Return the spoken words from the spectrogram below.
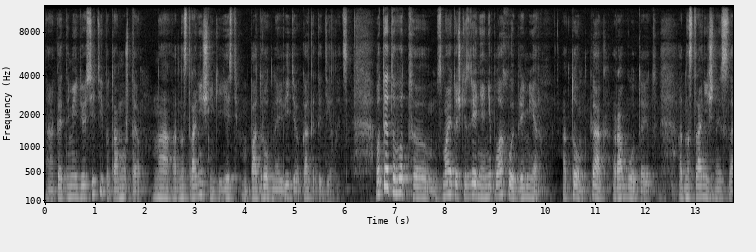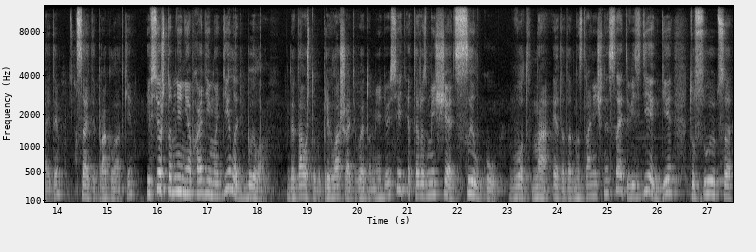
к этой медиасети, потому что на одностраничнике есть подробное видео, как это делается. Вот это вот, э, с моей точки зрения, неплохой пример о том, как работают одностраничные сайты, сайты прокладки. И все, что мне необходимо делать было для того, чтобы приглашать в эту медиасеть, это размещать ссылку вот на этот одностраничный сайт везде, где тусуются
